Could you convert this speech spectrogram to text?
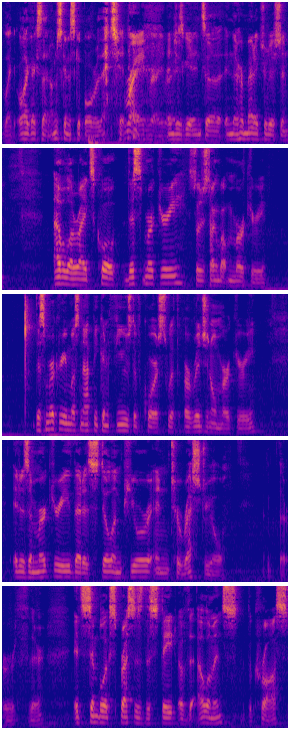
like like I said, I'm just going to skip over that shit. Right, right, right. And just get into in the Hermetic tradition. Evola writes, "quote This Mercury." So just talking about Mercury. This Mercury must not be confused, of course, with original Mercury. It is a Mercury that is still impure and terrestrial, like the Earth there. Its symbol expresses the state of the elements, the cross,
